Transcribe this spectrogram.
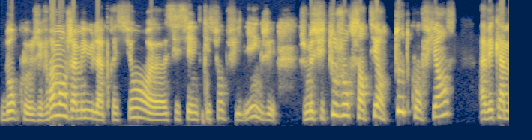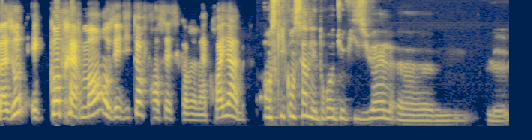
Donc, euh, j'ai vraiment jamais eu l'impression, euh, si c'est une question de feeling, je me suis toujours sentie en toute confiance avec Amazon. Et contrairement aux éditeurs français, c'est quand même incroyable en ce qui concerne les droits audiovisuels, euh, le,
